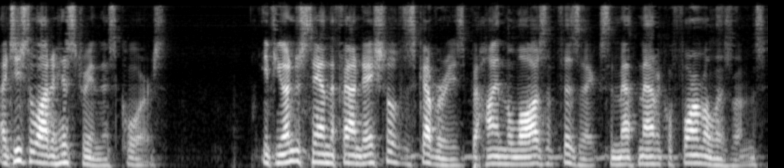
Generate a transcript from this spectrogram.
I teach a lot of history in this course. If you understand the foundational discoveries behind the laws of physics and mathematical formalisms,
